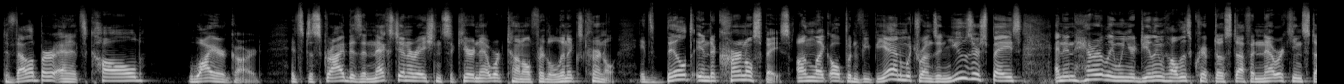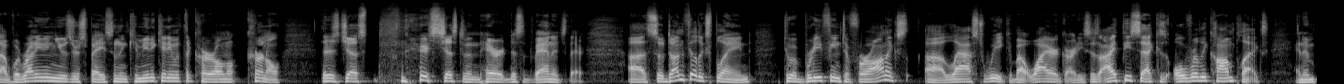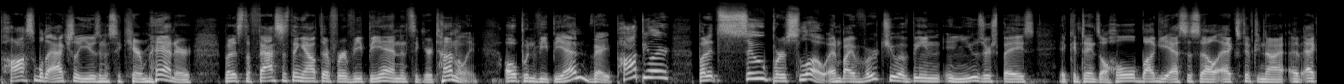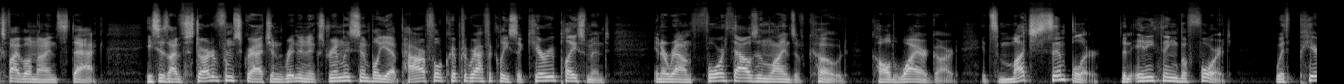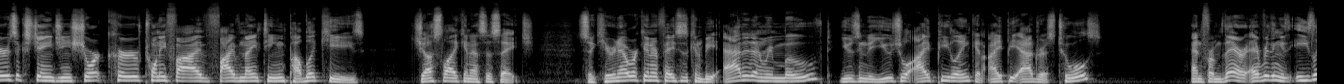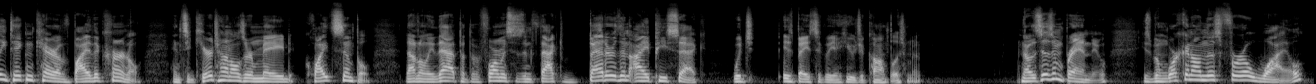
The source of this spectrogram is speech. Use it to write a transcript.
developer, and it's called WireGuard. It's described as a next generation secure network tunnel for the Linux kernel. It's built into kernel space, unlike OpenVPN, which runs in user space. And inherently, when you're dealing with all this crypto stuff and networking stuff, we're running in user space and then communicating with the kernel, kernel there's just there's just an inherent disadvantage there. Uh, so Donenfeld explained to a briefing to Phoronix uh, last week about WireGuard. He says IPsec is overly complex and impossible to actually use in a secure manner, but it's the fastest thing out there for a VPN and secure tunneling. OpenVPN very popular, but it's super slow, and by virtue of being in user space, it contains a whole buggy SSL X59 uh, X509 stack. He says, I've started from scratch and written an extremely simple yet powerful cryptographically secure replacement in around 4,000 lines of code called WireGuard. It's much simpler than anything before it, with peers exchanging short curve 25 519 public keys, just like in SSH. Secure network interfaces can be added and removed using the usual IP link and IP address tools. And from there, everything is easily taken care of by the kernel, and secure tunnels are made quite simple. Not only that, but the performance is in fact better than IPsec, which is basically a huge accomplishment. Now, this isn't brand new. He's been working on this for a while.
